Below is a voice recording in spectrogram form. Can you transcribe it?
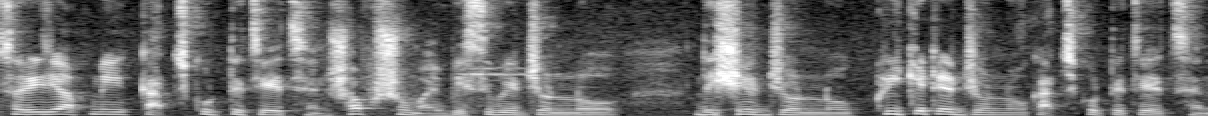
স্যার এই যে আপনি কাজ করতে চেয়েছেন সব সময় বিসিবির জন্য, দেশের জন্য ক্রিকেটের জন্য কাজ করতে চেয়েছেন,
